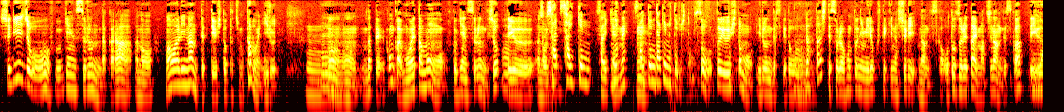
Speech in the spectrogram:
首里城を復元するんだから、あの、周りなんてっていう人たちも多分いる。うん。うんうん。だって、今回燃えたもんを復元するんでしょっていう、あの、再再建。再建ね。うん。再建だけ見てる人ね。そう、という人もいるんですけど、うん。果たしてそれは本当に魅力的な首里なんですか？訪れたい街なんですかっていう、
